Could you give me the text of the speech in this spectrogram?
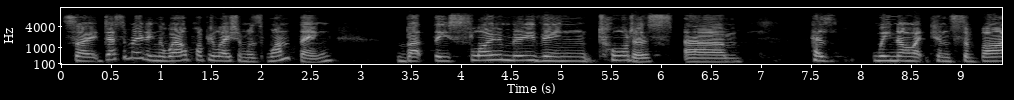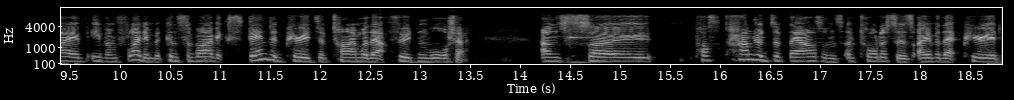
So decimating the whale population was one thing, but the slow moving tortoise um, has, we know it can survive even floating, but can survive extended periods of time without food and water. And so hundreds of thousands of tortoises over that period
